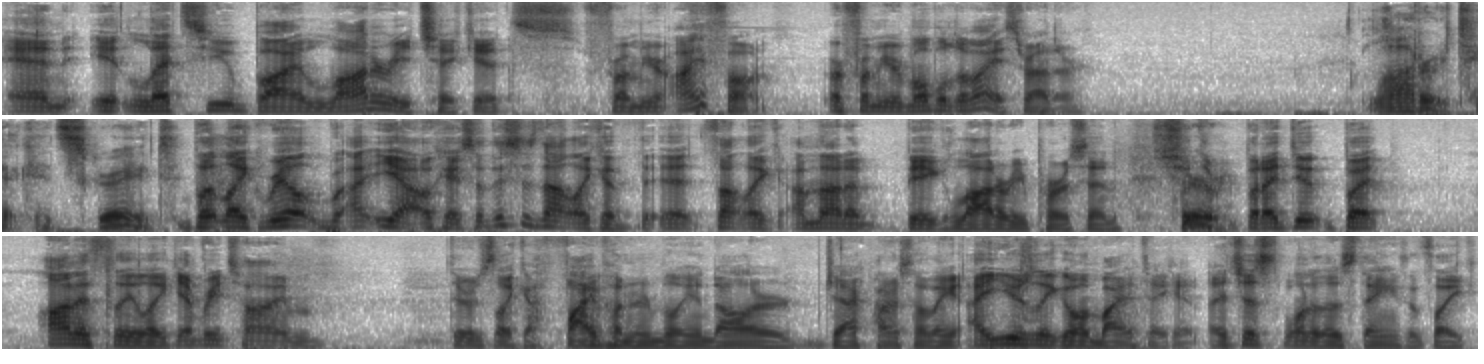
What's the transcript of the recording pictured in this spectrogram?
and it lets you buy lottery tickets from your iPhone or from your mobile device, rather. Lottery tickets, great. But like real, yeah. Okay, so this is not like a. It's not like I'm not a big lottery person. Sure. But, the- but I do. But honestly, like every time there's like a 500 million dollar jackpot or something, I usually go and buy a ticket. It's just one of those things. It's like.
